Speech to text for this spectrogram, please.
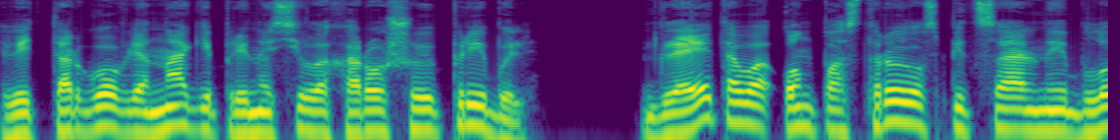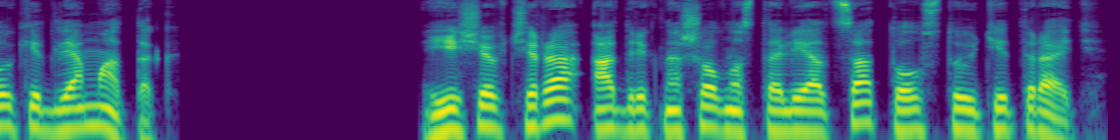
ведь торговля Наги приносила хорошую прибыль. Для этого он построил специальные блоки для маток, еще вчера Адрик нашел на столе отца толстую тетрадь.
